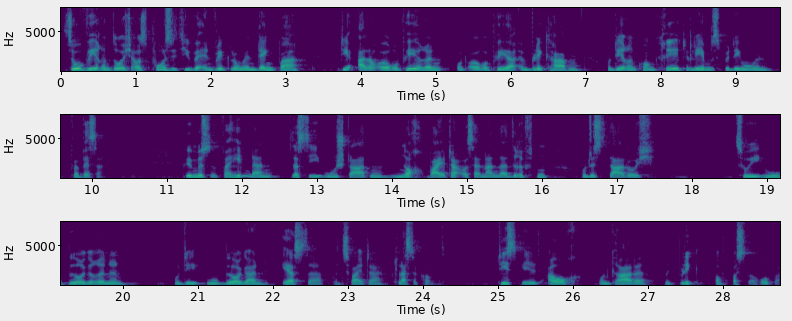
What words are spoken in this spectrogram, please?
So wären durchaus positive Entwicklungen denkbar, die alle Europäerinnen und Europäer im Blick haben und deren konkrete Lebensbedingungen verbessern. Wir müssen verhindern, dass die EU-Staaten noch weiter auseinanderdriften und es dadurch zu EU-Bürgerinnen und EU-Bürgern erster und zweiter Klasse kommt. Dies gilt auch und gerade mit Blick auf Osteuropa.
